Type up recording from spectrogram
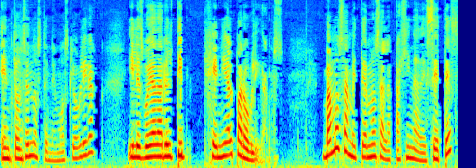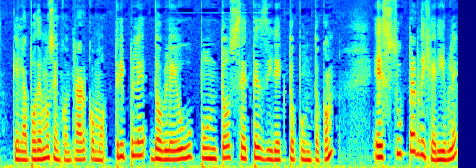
Entonces nos tenemos que obligar. Y les voy a dar el tip genial para obligarnos. Vamos a meternos a la página de CETES, que la podemos encontrar como www.cetesdirecto.com. Es súper digerible,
